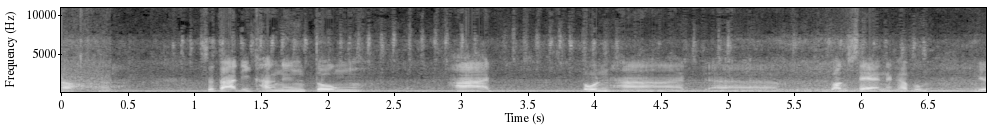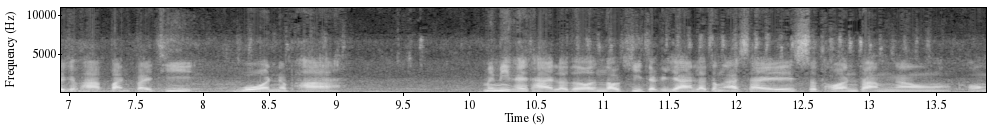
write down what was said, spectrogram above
เราสตาร์ทอีกครั้งหนึ่งตรงหาดต้นหาดบางแสนนะครับผมเดี๋ยวจะพาปั่นไปที่วอนนภา ไม่มีใครถ่ายเราตอนเราขี่จักรยานเราต้องอาศัยสะท้อนตามเงาของ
